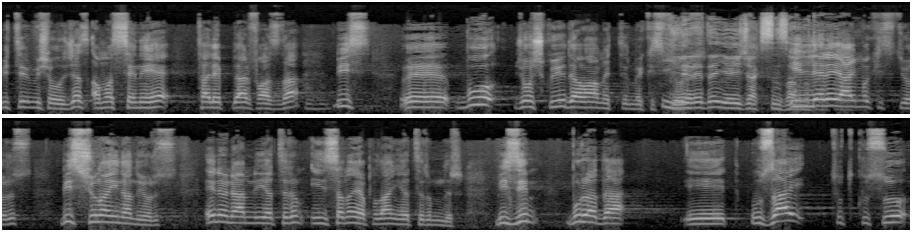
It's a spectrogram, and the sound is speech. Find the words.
bitirmiş olacağız. Ama seneye talepler fazla. Biz e, bu coşkuyu devam ettirmek istiyoruz. İllere de yayacaksınız anladım. İllere yaymak istiyoruz. Biz şuna inanıyoruz. En önemli yatırım insana yapılan yatırımdır. Bizim burada e, uzay tutkusu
